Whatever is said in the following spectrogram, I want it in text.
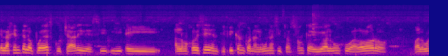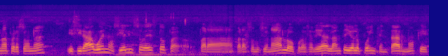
la gente lo pueda escuchar y decir, y, a lo mejor se identifican con alguna situación que vivió algún jugador o, alguna persona, y decir, ah, bueno, si él hizo esto para, para, solucionarlo o para salir adelante, yo lo puedo intentar, ¿no? Que,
